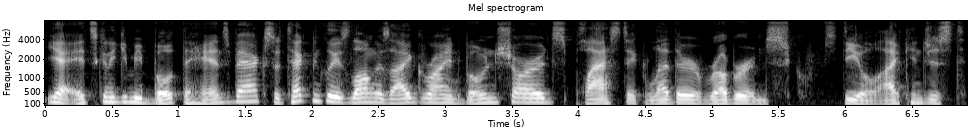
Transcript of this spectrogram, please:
Yeah, it's gonna give me both the hands back. So technically, as long as I grind bone shards, plastic, leather, rubber, and steel, I can just,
